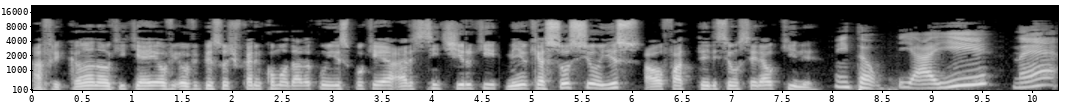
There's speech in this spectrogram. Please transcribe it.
africana, o que que é. Eu vi, eu vi pessoas ficarem incomodadas com isso, porque elas sentiram que meio que associou isso ao fato dele ser um serial killer. Então, e aí, né,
